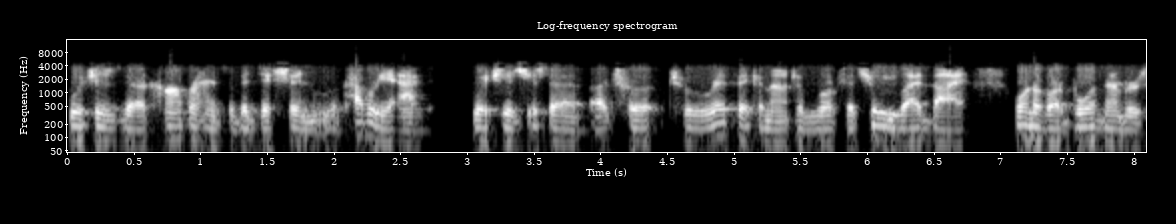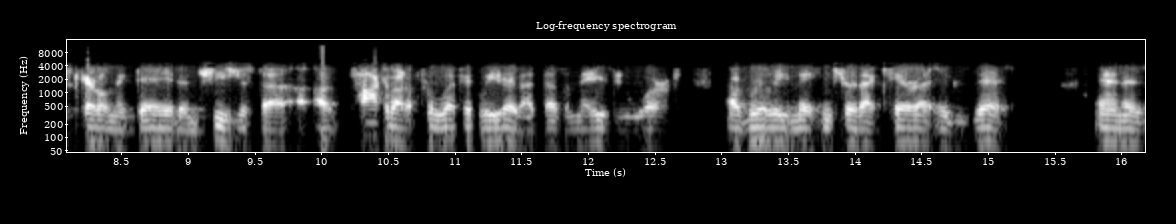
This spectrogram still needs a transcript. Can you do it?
which is the Comprehensive Addiction Recovery Act, which is just a, a ter- terrific amount of work that's really led by one of our board members, Carol McDaid, and she's just a, a talk about a prolific leader that does amazing work of really making sure that CARA exists and is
